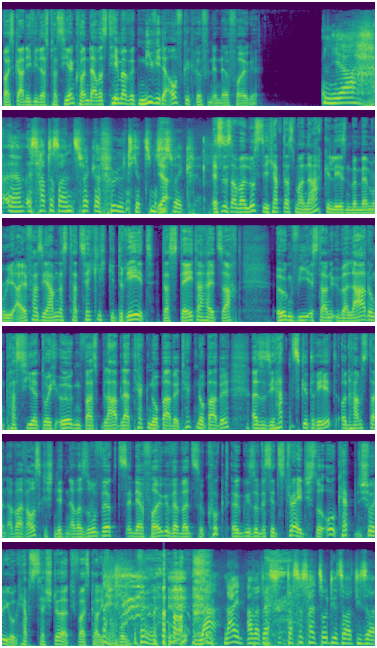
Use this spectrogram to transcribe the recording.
weiß gar nicht, wie das passieren konnte, aber das Thema wird nie wieder aufgegriffen in der Folge. Ja, ähm, es hatte seinen Zweck erfüllt, jetzt muss ja, es weg. Es ist aber lustig, ich habe das mal nachgelesen bei Memory Alpha, sie haben das tatsächlich gedreht, dass Data halt sagt, irgendwie ist da eine Überladung passiert durch irgendwas, bla bla, Technobubble, Technobubble. Also sie hatten es gedreht und haben es dann aber rausgeschnitten, aber so wirkt es in der Folge, wenn man so guckt, irgendwie so ein bisschen strange. So, oh Captain, Entschuldigung, ich hab's zerstört, ich weiß gar nicht warum. ja, nein, aber das, das ist halt so dieser, dieser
